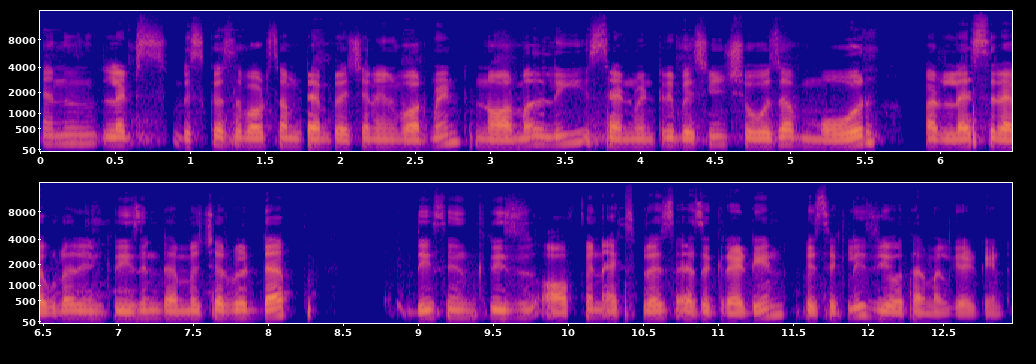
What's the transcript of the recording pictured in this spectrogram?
And let's discuss about some temperature environment. Normally sedimentary basin shows a more or less regular increase in temperature with depth this increase is often expressed as a gradient basically geothermal gradient.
